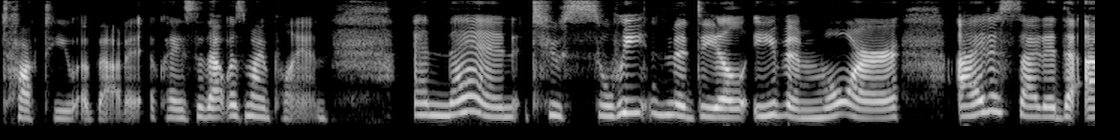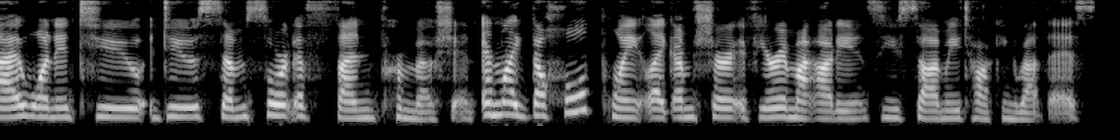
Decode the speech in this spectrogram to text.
talk to you about it. Okay, so that was my plan. And then to sweeten the deal even more, I decided that I wanted to do some sort of fun promotion. And like the whole point, like I'm sure if you're in my audience, you saw me talking about this.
